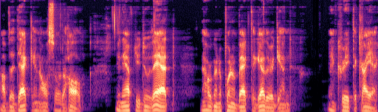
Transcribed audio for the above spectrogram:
of the deck and also the hull. And after you do that, now we're going to put them back together again and create the kayak.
